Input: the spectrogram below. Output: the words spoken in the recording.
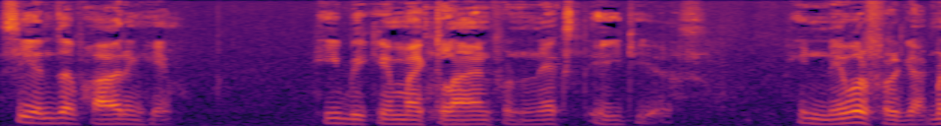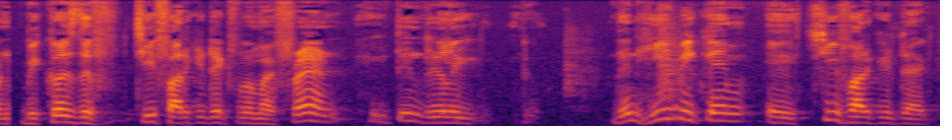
She ends up hiring him. He became my client for the next eight years. He never forgot. But because the chief architect was my friend, he didn't really. Then he became a chief architect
